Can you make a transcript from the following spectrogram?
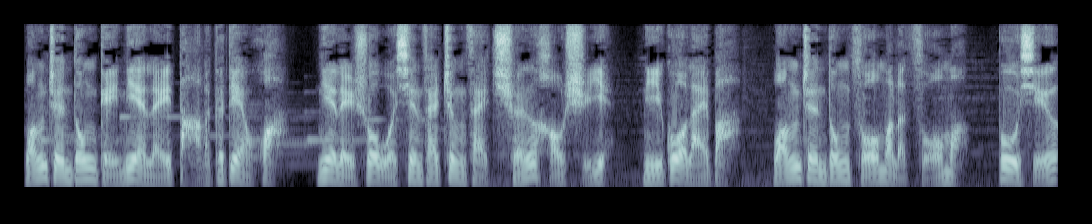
王振东给聂磊打了个电话。聂磊说：“我现在正在全豪实业，你过来吧。”王振东琢磨了琢磨，不行，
